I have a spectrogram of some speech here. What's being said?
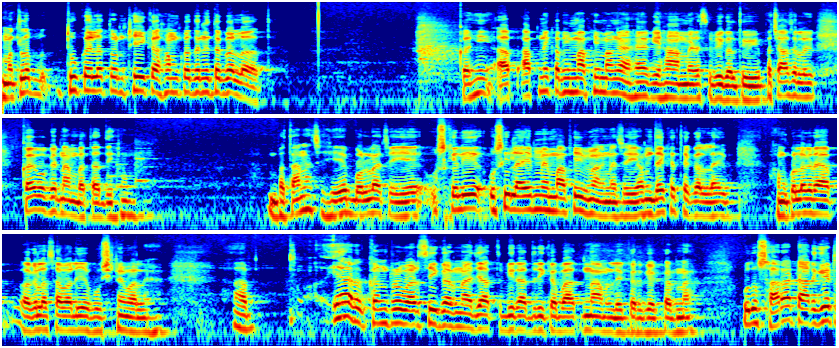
मतलब तू कहला तो ठीक है हम कहते नहीं तो गलत। कहीं आप, आपने कभी माफ़ी मांगा है कि हाँ मेरे से भी गलती हुई है? पचास लड़के कई गो के नाम बता दी हम। बताना चाहिए, बोलना चाहिए। उसके लिए, उसी लाइव में माफ़ी भी मांगना चाहिए। हम देखे थे कल लाइव हमको लग रहा है आप अगला सवाल ये पूछने वाले हैं। आप यार कंट्रोवर्सी करना, जात बिरादरी का बात नाम लेकर के करना, वो तो सारा टारगेट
